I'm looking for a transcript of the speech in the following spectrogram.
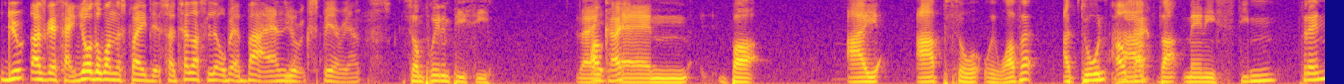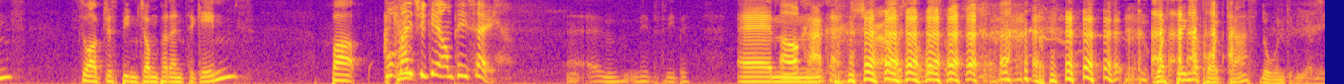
you, I was gonna say you're the one that's played it, so tell us a little bit about it and your experience. so I'm playing in PC. Right. Okay. Um, but I absolutely love it. I don't Okay. have that many Steam friends, so I've just been jumping into games. But What made you get on PC? Um, maybe freebie. Um, Oh, okay, okay. Sure, I whisper, whisper. whispering the podcast, no one can hear me.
